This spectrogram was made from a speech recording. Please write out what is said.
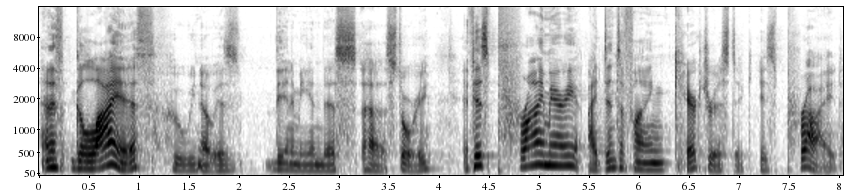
And if Goliath, who we know is the enemy in this uh, story, if his primary identifying characteristic is pride,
